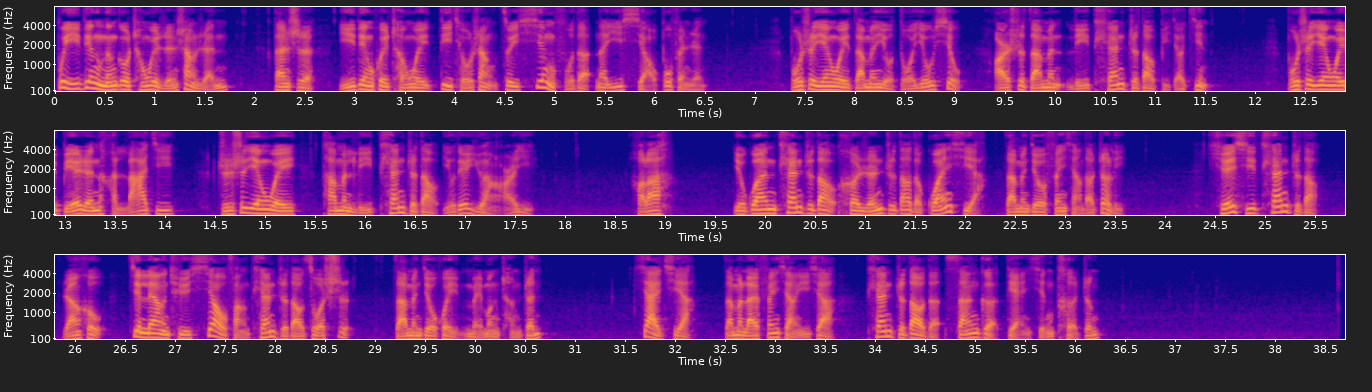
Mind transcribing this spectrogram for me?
不一定能够成为人上人，但是一定会成为地球上最幸福的那一小部分人。不是因为咱们有多优秀，而是咱们离天之道比较近；不是因为别人很垃圾，只是因为他们离天之道有点远而已。好了，有关天之道和人之道的关系啊，咱们就分享到这里。学习天之道，然后。尽量去效仿天之道做事，咱们就会美梦成真。下一期啊，咱们来分享一下天之道的三个典型特征。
